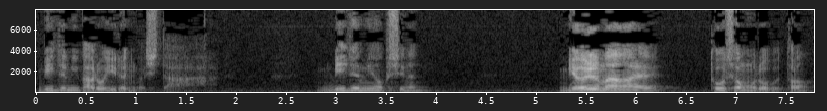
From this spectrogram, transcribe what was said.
믿음이 바로 이런 것이다. 믿음이 없이는 멸망할 도성으로부터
